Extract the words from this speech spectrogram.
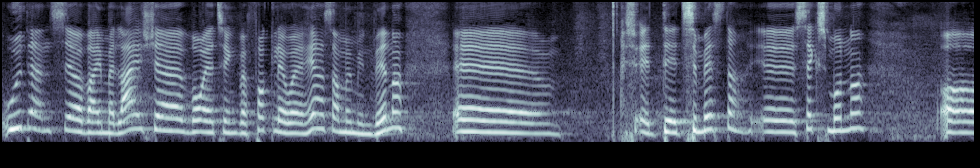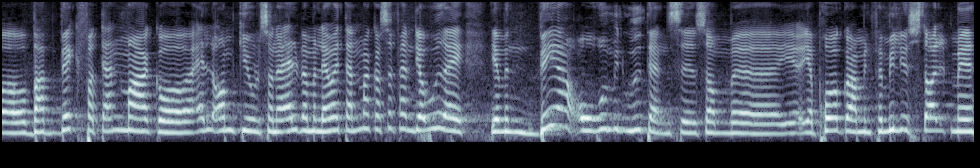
uddannelse og var i Malaysia, hvor jeg tænkte, hvad fuck laver jeg her sammen med mine venner? Øh, øh det er et semester, øh, seks måneder, og var væk fra Danmark og alle omgivelserne og alt, hvad man laver i Danmark. Og så fandt jeg ud af, jamen ved at overhovedet min uddannelse, som øh, jeg, jeg prøver at gøre min familie stolt med,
